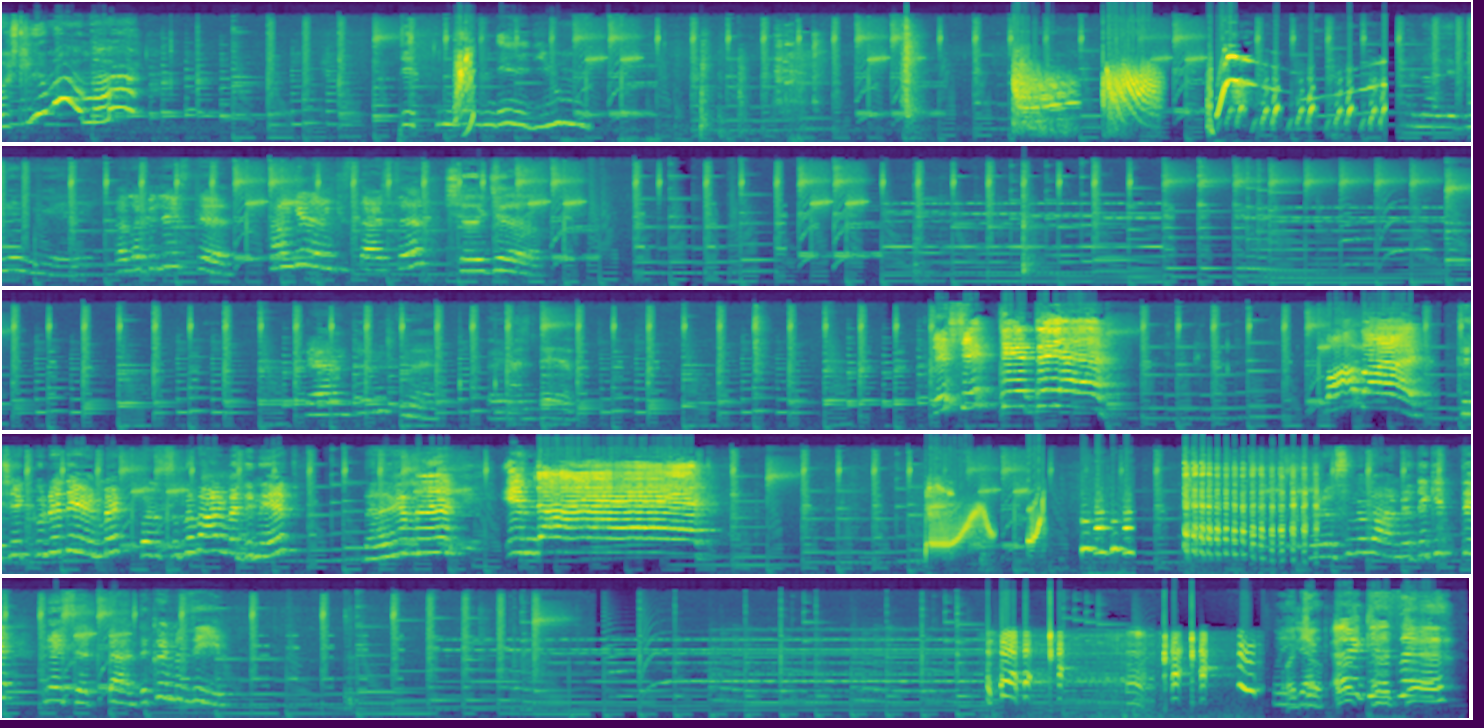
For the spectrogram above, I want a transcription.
Başlayalım mı? Sen alabilir miyim? Alabilirsin. Hangi renk istersin? Teşekkür ederim. Parasını vermediniz. Benimle imdat. Parasını vermedi gitti. Neyse ben de kırmızıyım. Acı. Herkese.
